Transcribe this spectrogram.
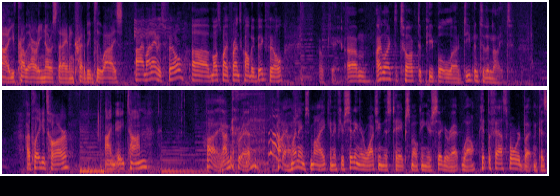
Uh, you've probably already noticed that I have incredibly blue eyes. Hi, my name is Phil. Uh, most of my friends call me Big Phil. Okay. Um, I like to talk to people uh, deep into the night. I play guitar. I'm Eitan. Hi, I'm Fred. Hi, my name's Mike, and if you're sitting there watching this tape smoking your cigarette, well, hit the fast forward button because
